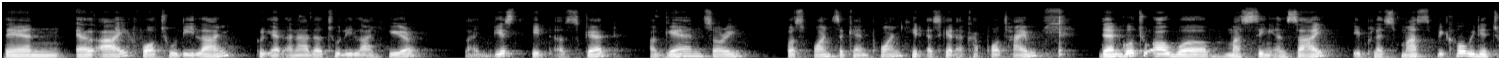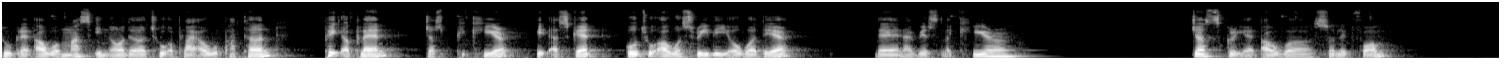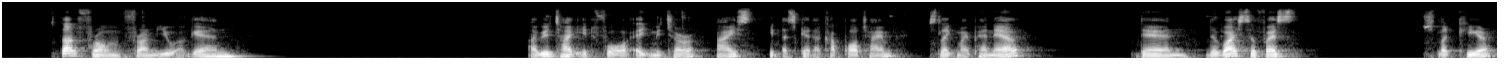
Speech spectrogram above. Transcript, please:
then li for 2d line. Create another 2d line here. Like this hit escape again sorry. First point second point hit escape a couple times then go to our masking inside it place mask because we need to create our mask in order to apply our pattern. Pick a plan, just pick here. Hit escape go to our 3d over there. Then i will select here. Just create our solid form Start from front view again. I will type it for 8 meter height. Hit escape a couple times. Select my panel. Then the white surface. Select here.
